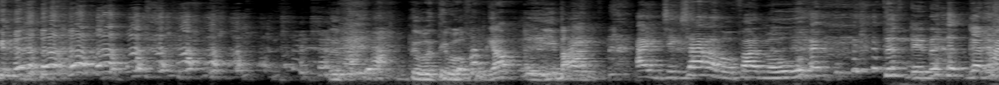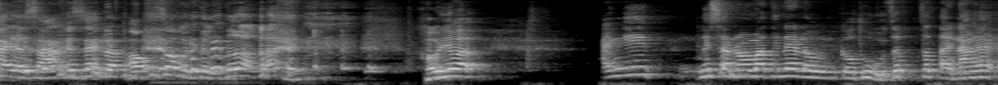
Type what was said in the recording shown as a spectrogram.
từ từ một từ một phạt góc ghi bàn Anh, anh chính xác là một fan MU ấy. Thức đến gần 2 giờ sáng để xem trận bóng xong rồi tưởng tượng ấy. không mà anh nghĩ Lisandro Martinez là một cầu thủ rất rất tài năng ấy.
